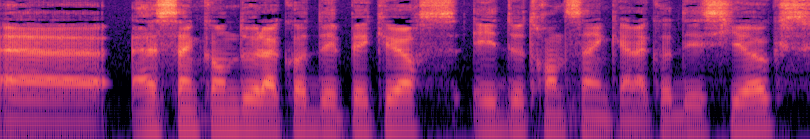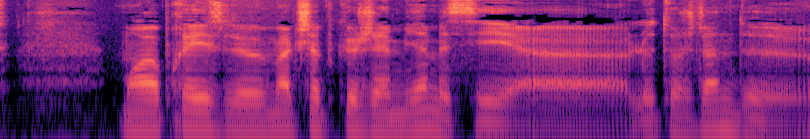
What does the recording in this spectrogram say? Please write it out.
1,52 la cote des Packers et 2,35 à la cote des Seahawks. Moi après le match-up que j'aime bien, mais c'est le touchdown de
